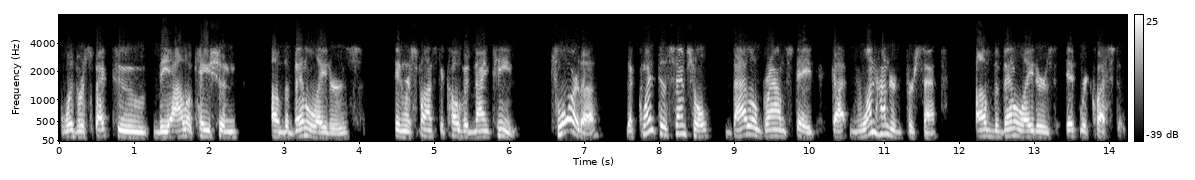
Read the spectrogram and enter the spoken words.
with respect to the allocation of the ventilators in response to COVID 19. Florida, the quintessential battleground state, got 100% of the ventilators it requested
